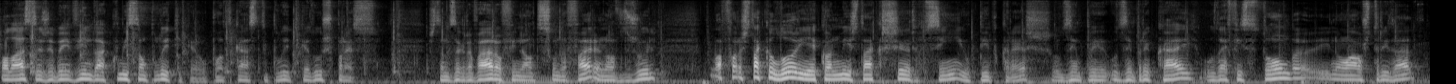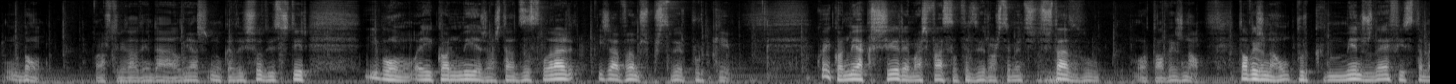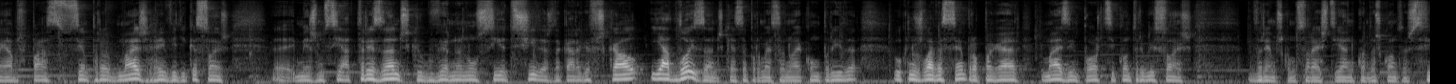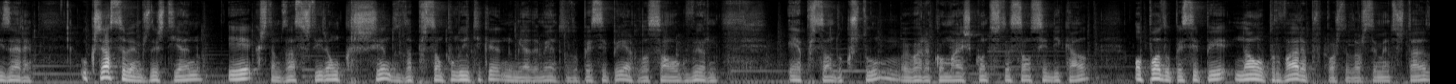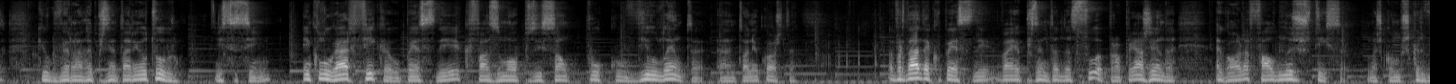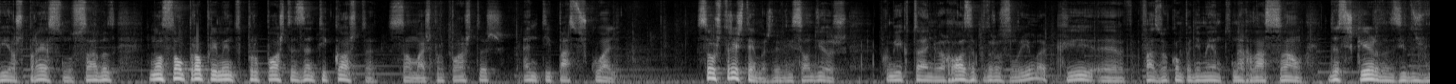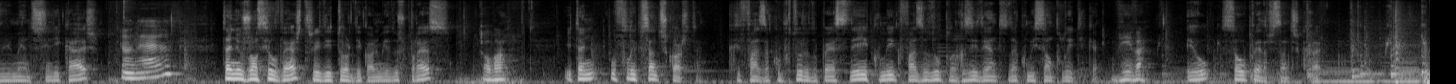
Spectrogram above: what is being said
Olá, seja bem-vindo à Comissão Política, o podcast de política do Expresso. Estamos a gravar ao final de segunda-feira, 9 de julho. Lá fora está calor e a economia está a crescer. Sim, o PIB cresce, o desemprego, o desemprego cai, o déficit tomba e não há austeridade. Bom, a austeridade ainda há, aliás, nunca deixou de existir. E bom, a economia já está a desacelerar e já vamos perceber porquê. Com a economia a crescer é mais fácil fazer orçamentos do Estado, ou talvez não. Talvez não, porque menos déficit também abre espaço sempre a mais reivindicações. Eh, mesmo se há três anos que o Governo anuncia descidas da carga fiscal e há dois anos que essa promessa não é cumprida, o que nos leva sempre a pagar mais impostos e contribuições. Veremos como será este ano quando as contas se fizerem. O que já sabemos deste ano é que estamos a assistir a um crescendo da pressão política, nomeadamente do PCP, em relação ao Governo. É a pressão do costume, agora com mais contestação sindical, ou pode o PCP não aprovar a proposta de Orçamento de Estado que o Governo há de apresentar em outubro? E se sim, em que lugar fica o PSD, que faz uma oposição pouco violenta a António Costa? A verdade é que o PSD vai apresentando a sua própria agenda. Agora falo na justiça, mas como escrevi ao Expresso no sábado, não são propriamente propostas anti-Costa, são mais propostas anti-Passos Coelho. São os três temas da edição de hoje. Comigo tenho a Rosa Pedroso Lima, que uh, faz o acompanhamento na redação das esquerdas e dos movimentos sindicais. Olá. Tenho o João Silvestre, editor de Economia do Expresso. Olá. E tenho o Filipe Santos Costa, que faz a cobertura do PSD e comigo faz a dupla residente da Comissão Política. Viva! Eu sou o Pedro Santos Guerreiro.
